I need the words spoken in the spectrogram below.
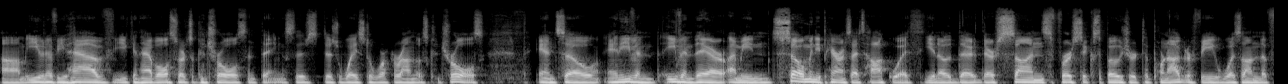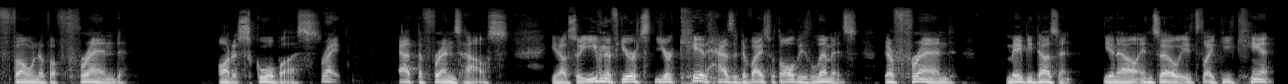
Um, even if you have, you can have all sorts of controls and things. There's there's ways to work around those controls. And so, and even even there, I mean, so many parents I talk with, you know, their their son's first exposure to pornography was on the phone of a friend on a school bus, right, at the friend's house. You know, so even if your your kid has a device with all these limits, their friend maybe doesn't. You know, and so it's like you can't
